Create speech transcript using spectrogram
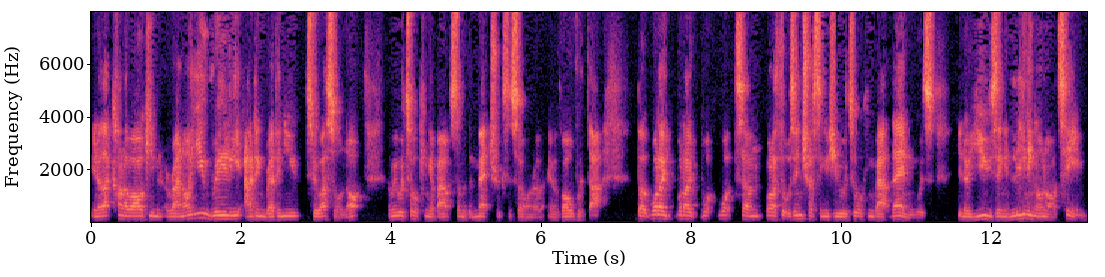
You know that kind of argument around are you really adding revenue to us or not? And we were talking about some of the metrics and so on involved with that. But what I what I what what, um, what I thought was interesting as you were talking about then was you know using and leaning on our team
